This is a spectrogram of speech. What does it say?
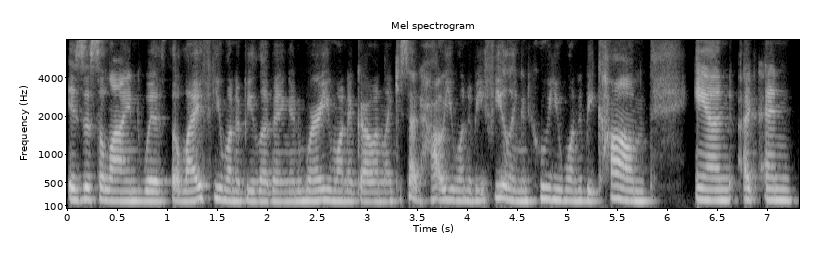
Is this aligned with the life you want to be living and where you want to go? And like you said how you want to be feeling and who you want to become. And and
